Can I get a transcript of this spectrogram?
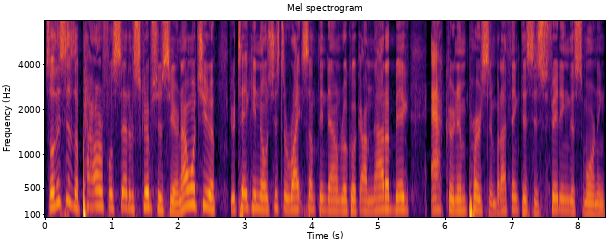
So this is a powerful set of scriptures here. And I want you to, if you're taking notes, just to write something down real quick. I'm not a big acronym person, but I think this is fitting this morning.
